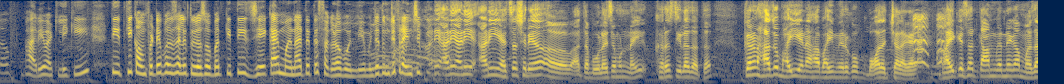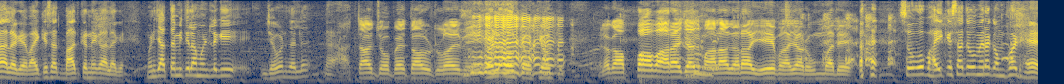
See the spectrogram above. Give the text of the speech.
गोष्ट भारी वाटली की ती इतकी कम्फर्टेबल झाली तुझ्यासोबत की ती जे काय मनात आहे ते सगळं बोलली म्हणजे तुमची फ्रेंडशिप आणि आणि आणि आणि ह्याचं श्रेय अं, आता बोलायचं म्हणून नाही खरंच दिला जातं. कारण हा जो भाई है ना हा भाई मेरे को बहुत अच्छा लगा है. भाई के साथ काम करने का मजा अलग है भाई के साथ बात करने का अलग है. म्हणजे आता मी तिला म्हटलं की जेवण झालं? नाही, आता झोपेता उठलोय मी. म्हणलं, ओके ओके ओके. लोक अप्पा मारायच्या मला जरा ये माझ्या रूममध्ये. सो वो भाई के साथ वो मेरा कम्फर्ट है.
